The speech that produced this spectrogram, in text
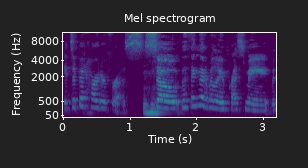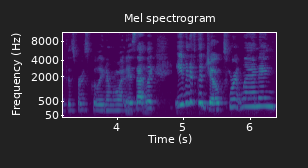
it's a bit harder for us. Mhm. So the thing that really impressed me with this first Coolie number one is that like even if the jokes weren't landing,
